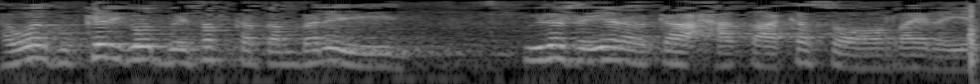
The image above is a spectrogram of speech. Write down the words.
haweenku keligood bay safka dambe leeyihiin. Wiilasha yararkaa xataa ka soo horeynaya.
